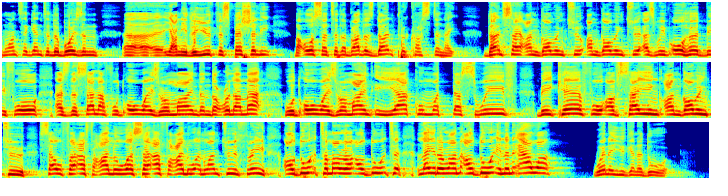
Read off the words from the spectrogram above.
And once again to the boys and uh, uh, uh, yani the youth especially, but also to the brothers, don't procrastinate. Don't say I'm going to, I'm going to, as we've all heard before, as the Salaf would always remind and the ulama would always remind, Iyakum wa be careful of saying I'm going to, Sawfa wa sa'af'alu, and one, two, three, I'll do it tomorrow, I'll do it later on, I'll do it in an hour. When are you going to do it?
